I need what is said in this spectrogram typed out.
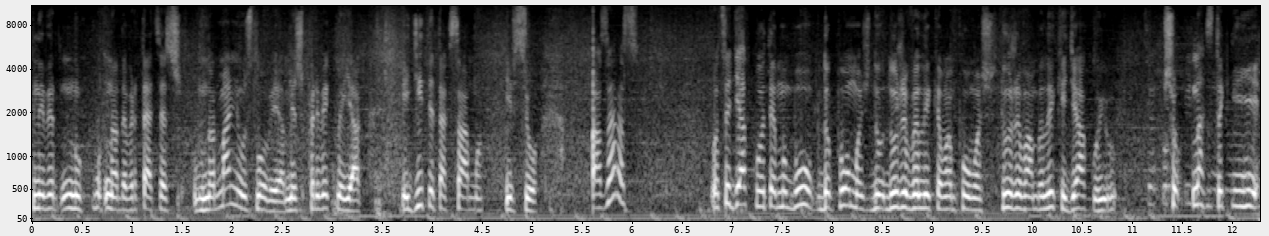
Не ну, треба вертатися ж в нормальні условия. Ми ж привикли як. І діти так само, і все. А зараз оце дякувати Богу, допомогу, дуже велика вам допомога. Дуже вам велике дякую, що в нас такі є.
